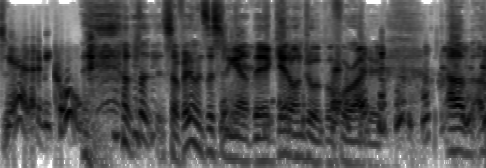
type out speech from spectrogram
Yeah, that'd be cool. so if anyone's listening out there, get onto it before I do. Um,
